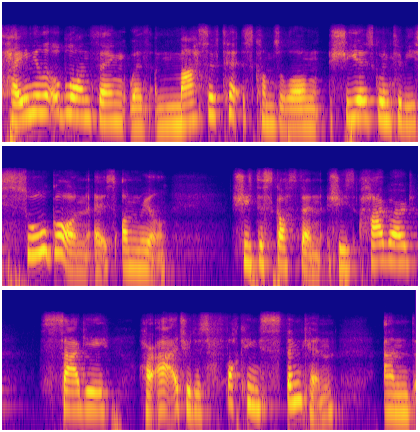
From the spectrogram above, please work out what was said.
tiny little blonde thing with massive tits comes along, she is going to be so gone, it's unreal. She's disgusting. She's haggard, saggy, her attitude is fucking stinking, and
